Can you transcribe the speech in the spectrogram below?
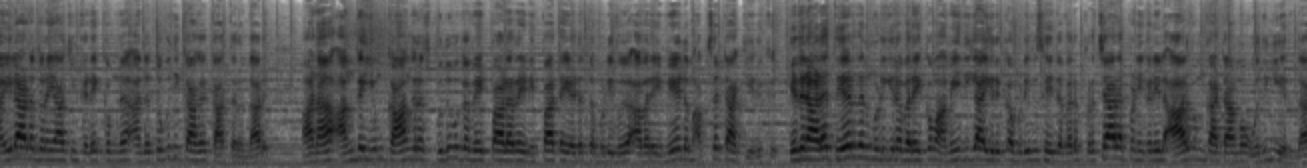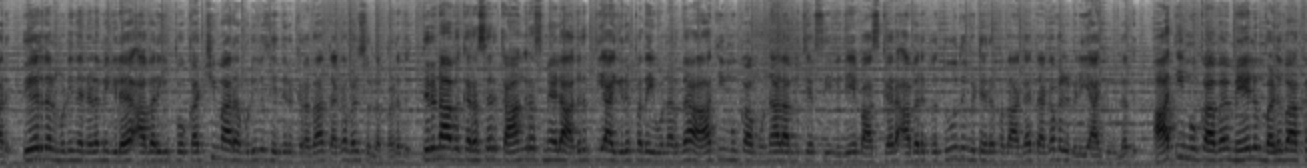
மயிலாடுதுறையாச்சும் கிடைக்கும்னு அந்த தொகுதிக்காக காத்திருந்தார். ஆனா அங்கேயும் காங்கிரஸ் புதுமுக வேட்பாளரை நிப்பாட்ட எடுத்த முடிவு அவரை மேலும் அப்செட் ஆக்கி இருக்கு இதனால தேர்தல் முடிகிற வரைக்கும் அமைதியா இருக்க முடிவு செய்தவர் பிரச்சார பணிகளில் ஆர்வம் காட்டாம ஒதுங்கி இருந்தார் தேர்தல் முடிந்த நிலைமையில அவர் இப்போ கட்சி மாற முடிவு செய்திருக்கிறதா தகவல் சொல்லப்படுது. திருநாவுக்கரசர் காங்கிரஸ் மேல அதிருப்தியா இருப்பதை உணர்ந்த அதிமுக முன்னாள் அமைச்சர் சி. விஜயபாஸ்கர் அவருக்கு தூது விட்டிருப்பதாக தகவல் வெளியாகியுள்ளது. அதிமுகவை மேலும் வலுவாக்க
